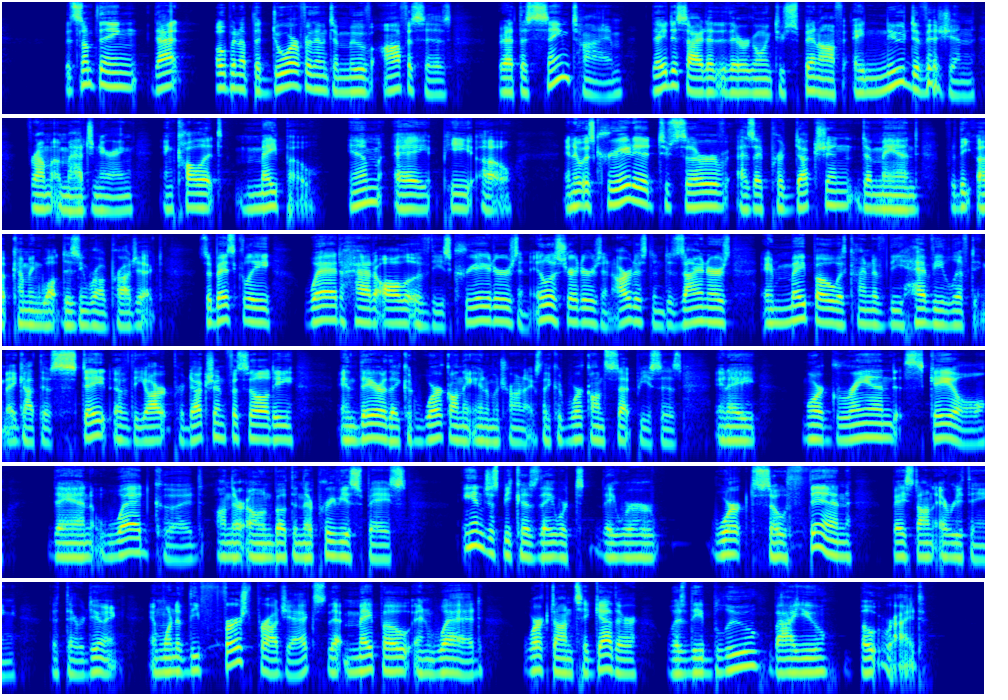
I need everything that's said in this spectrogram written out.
But something that opened up the door for them to move offices, but at the same time, they decided that they were going to spin off a new division from Imagineering and call it MAPO, M A P O. And it was created to serve as a production demand for the upcoming Walt Disney World project. So basically, WED had all of these creators and illustrators and artists and designers, and MAPO was kind of the heavy lifting. They got this state of the art production facility, and there they could work on the animatronics, they could work on set pieces in a more grand scale than WED could on their own, both in their previous space and just because they were t- they were worked so thin based on everything that they were doing. And one of the first projects that Mapo and WED worked on together was the Blue Bayou boat ride,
